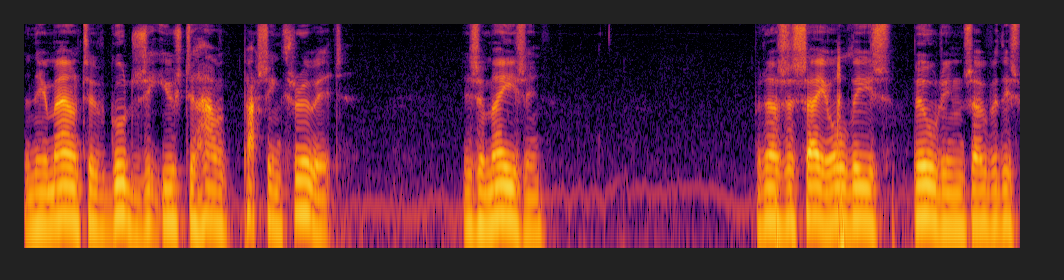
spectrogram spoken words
and the amount of goods it used to have passing through it is amazing. But as I say, all these buildings over this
